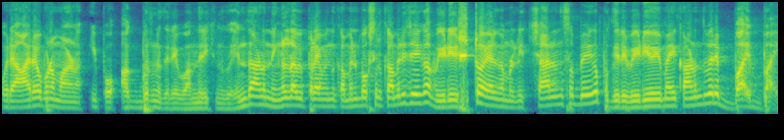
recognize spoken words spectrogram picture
ഒരു ആരോപണമാണ് ഇപ്പോൾ അക്ബറിനെതിരെ വന്നിരിക്കുന്നത്. എന്താണ് നിങ്ങളുടെ അഭിപ്രായം എന്ന് കമന്റ് ബോക്സിൽ കമന്റ് ചെയ്യുക. വീഡിയോ ഇഷ്ടമായാൽ നമ്മുടെ ചാനൽ സബ് ചെയ്യുക. പുതിയൊരു വീഡിയോയുമായി കാണുന്നതുവരെ ബൈ ബൈ.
